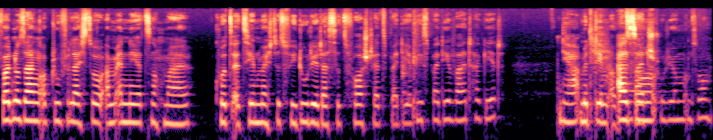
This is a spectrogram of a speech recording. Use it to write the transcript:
Ich wollte nur sagen, ob du vielleicht so am Ende jetzt noch mal kurz erzählen möchtest, wie du dir das jetzt vorstellst bei dir, wie es bei dir weitergeht. Ja, Mit dem Also- Zeitstudium und so.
